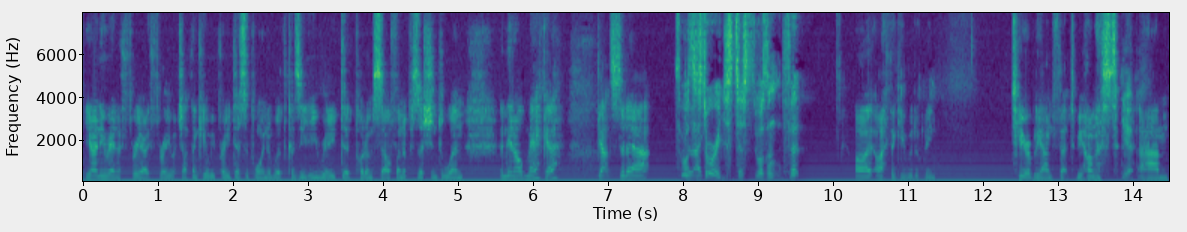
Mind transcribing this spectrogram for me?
He only ran a 3:03, which I think he'll be pretty disappointed with because he, he really did put himself in a position to win. And then old Macca guts it out so what's the story? Just just wasn't fit. I, I think he would have been terribly unfit, to be honest. Yeah. Um,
